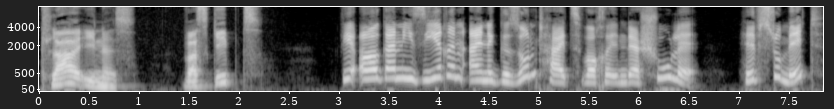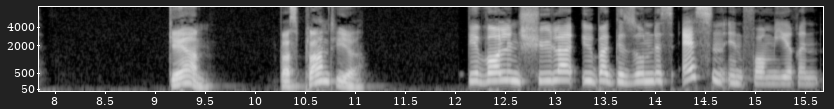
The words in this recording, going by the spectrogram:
Klar, Ines. Was gibt's? Wir organisieren eine Gesundheitswoche in der Schule. Hilfst du mit? Gern. Was plant ihr? Wir wollen Schüler über gesundes Essen informieren.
